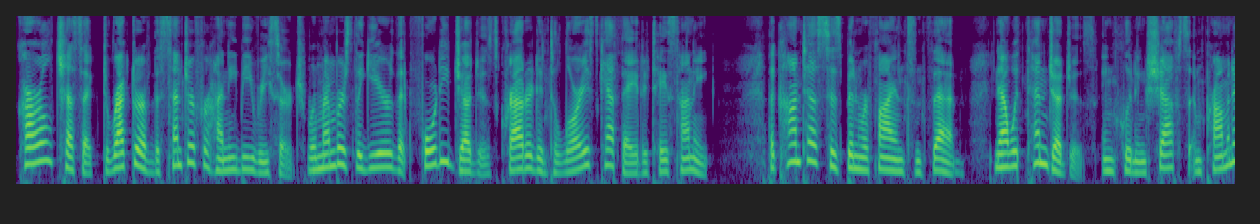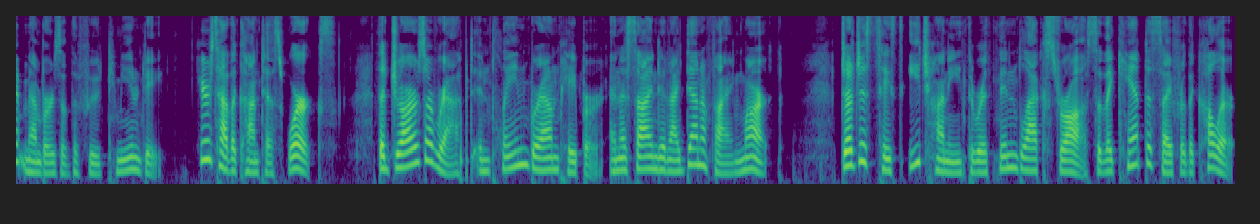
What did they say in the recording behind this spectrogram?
Carl Chesick, director of the Center for Honeybee Research, remembers the year that 40 judges crowded into Laurey's cafe to taste honey. The contest has been refined since then, now with 10 judges, including chefs and prominent members of the food community. Here's how the contest works the jars are wrapped in plain brown paper and assigned an identifying mark. Judges taste each honey through a thin black straw so they can't decipher the color.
